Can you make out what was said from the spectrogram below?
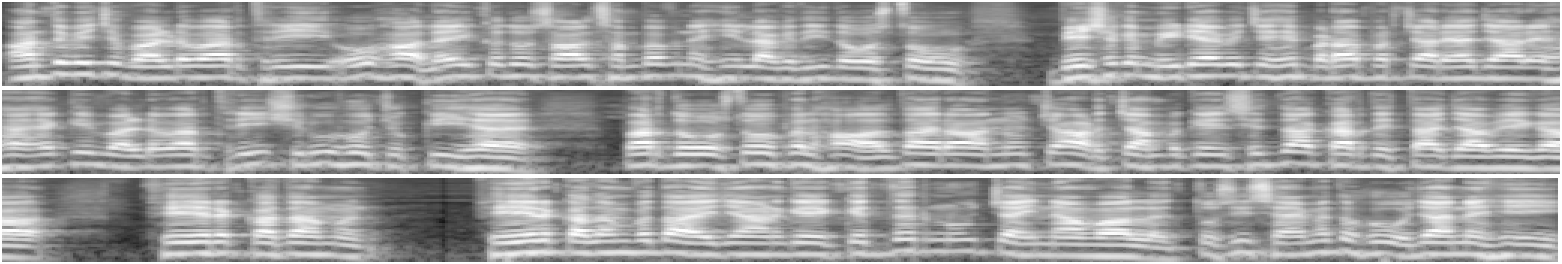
ਅੰਤ ਵਿੱਚ ਵਰਲਡ ਵਾਰ 3 ਉਹ ਹਾਲੇ ਇੱਕ ਦੋ ਸਾਲ ਸੰਭਵ ਨਹੀਂ ਲੱਗਦੀ ਦੋਸਤੋ। ਬੇਸ਼ੱਕ ਮੀਡੀਆ ਵਿੱਚ ਇਹ ਬੜਾ ਪ੍ਰਚਾਰਿਆ ਜਾ ਰਿਹਾ ਹੈ ਕਿ ਵਰਲਡ ਵਾਰ 3 ਸ਼ੁਰੂ ਹੋ ਚੁੱਕੀ ਹੈ, ਪਰ ਦੋਸਤੋ ਫਿਲਹਾਲ ਤਾਂ ਇਰਾਨ ਨੂੰ ਝਾੜ ਚੰਬ ਕੇ ਸਿੱਧਾ ਕਰ ਦਿੱਤਾ ਜਾਵੇਗਾ। ਫੇਰ ਕਦਮ ਫੇਰ ਕਦਮ ਵਧਾਏ ਜਾਣਗੇ ਕਿੱਧਰ ਨੂੰ ਚਾਈਨਾ ਵੱਲ ਤੁਸੀਂ ਸਹਿਮਤ ਹੋ ਜਾਂ ਨਹੀਂ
